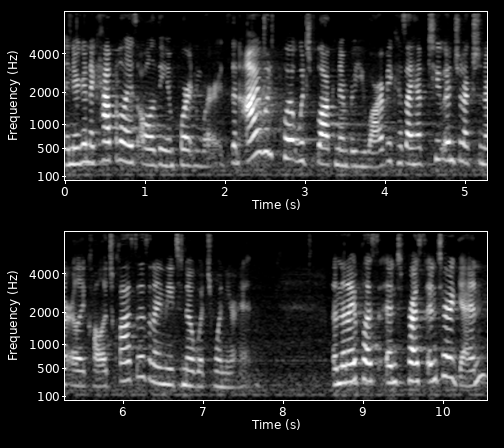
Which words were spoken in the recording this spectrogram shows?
And you're going to capitalize all of the important words. Then I would put which block number you are because I have two introduction to early college classes and I need to know which one you're in. And then I press, press enter again.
